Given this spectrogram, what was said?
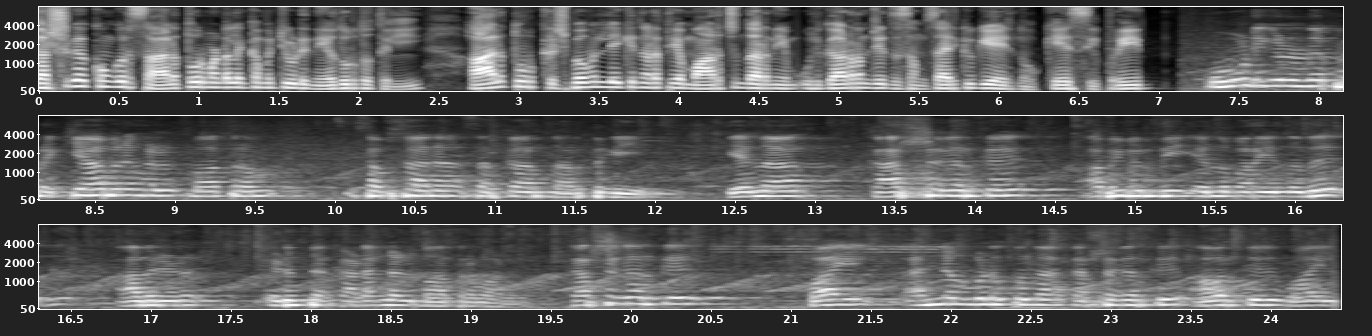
കർഷക കോൺഗ്രസ് ആലത്തൂർ മണ്ഡലം കമ്മിറ്റിയുടെ നേതൃത്വത്തിൽ ആലത്തൂർ കൃഷിഭവനിലേക്ക് നടത്തിയ മാർച്ചും ധർണയും ഉദ്ഘാടനം ചെയ്ത് സംസാരിക്കുകയായിരുന്നു കെ സി പ്രീത്. കോടികളുടെ പ്രഖ്യാപനങ്ങൾ മാത്രം സംസ്ഥാന സർക്കാർ നടത്തുകയും എന്നാൽ കർഷകർക്ക് അഭിവൃദ്ധി എന്ന് പറയുന്നത് അവർ എടുത്ത കടങ്ങൾ മാത്രമാണ്. കർഷകർക്ക് വായിൽ അന്നം കൊടുക്കുന്ന കർഷകർക്ക് അവർക്ക് വായിൽ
